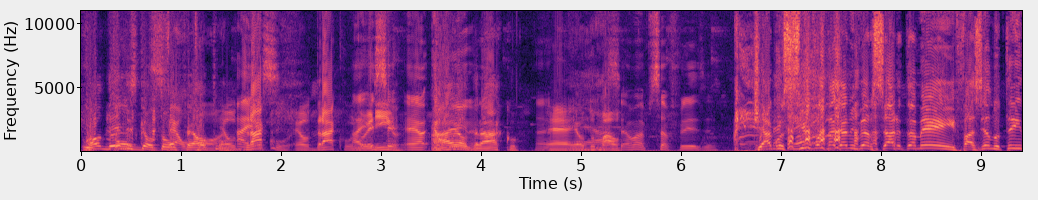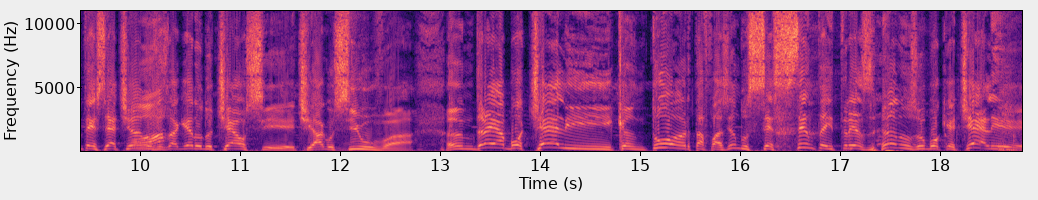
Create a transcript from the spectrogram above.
Qual deles que é o Tom Felton? É o Draco, é o Draco, Ah, esse loirinho. é, é, Ah, é o? Draco. É, é o do mal. Isso é uma pizza fresa. Tiago Silva tá de aniversário também, fazendo 37 anos, Ó. o zagueiro do Chelsea, Tiago Silva. Andrea Bocelli, cantor, tá fazendo 63 anos, o Bocelli.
